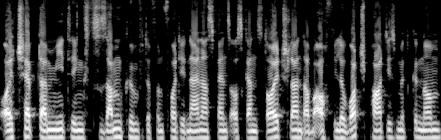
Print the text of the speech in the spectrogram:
All-Chapter-Meetings, Zusammenkünfte von 49ers-Fans aus ganz Deutschland, aber auch viele Watch-Partys mitgenommen.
